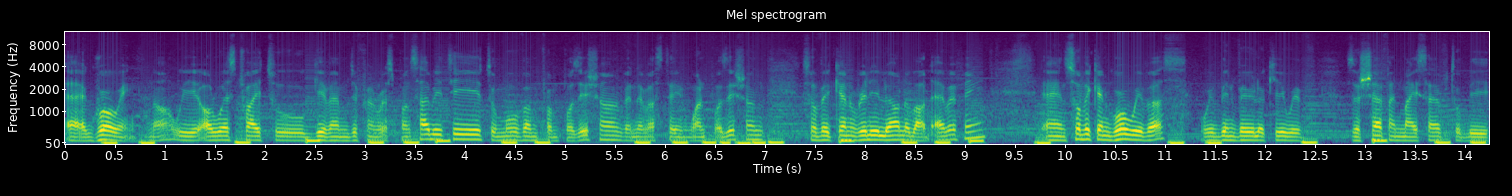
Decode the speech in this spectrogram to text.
uh, growing. No, we always try to give them different responsibility, to move them from position. They never stay in one position, so they can really learn about everything, and so they can grow with us. We've been very lucky with the chef and myself to be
